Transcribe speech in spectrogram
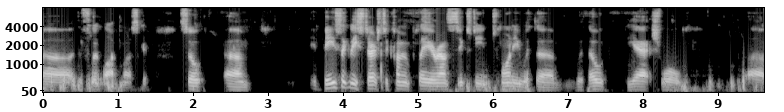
uh, the flintlock musket. So um, it basically starts to come and play around 1620 with uh, without the actual uh,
